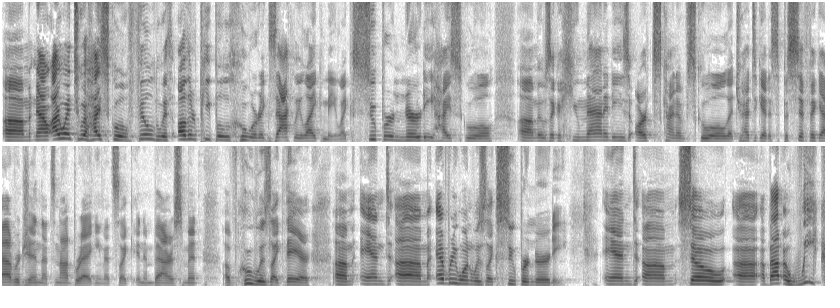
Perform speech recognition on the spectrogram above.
Um, now, I went to a high school filled with other people who were exactly like me, like super nerdy high school. Um, it was like a humanities arts kind of school that you had to get a specific average in. That's not bragging, that's like an embarrassment of who was like there. Um, and um, everyone was like super nerdy. And um, so, uh, about a week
